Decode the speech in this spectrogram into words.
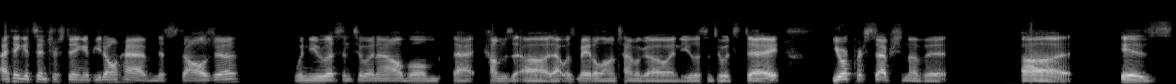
I think it's interesting if you don't have nostalgia when you listen to an album that comes uh, that was made a long time ago and you listen to it today, your perception of it uh, is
